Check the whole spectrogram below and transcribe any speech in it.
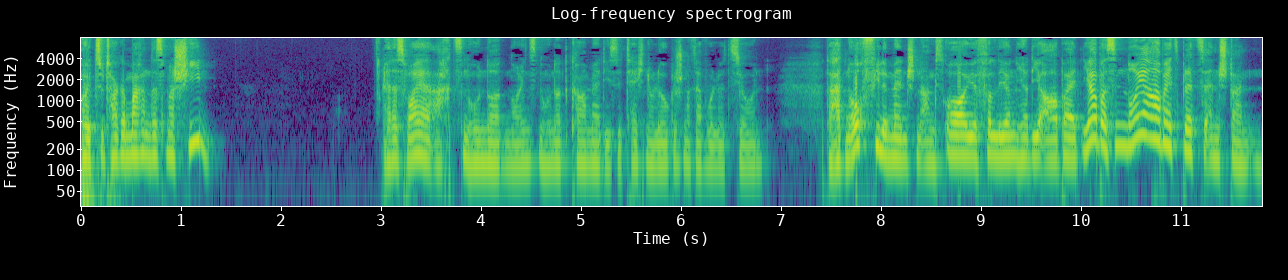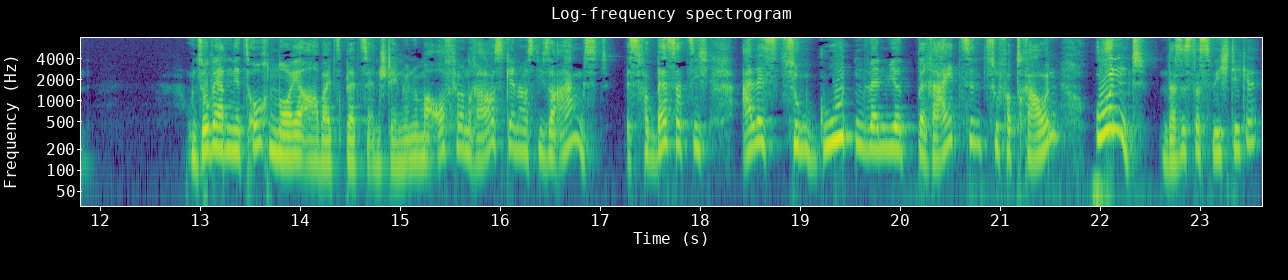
Heutzutage machen das Maschinen. Ja, das war ja 1800, 1900 kam ja diese technologischen Revolution. Da hatten auch viele Menschen Angst, oh, wir verlieren hier die Arbeit. Ja, aber es sind neue Arbeitsplätze entstanden. Und so werden jetzt auch neue Arbeitsplätze entstehen, wenn wir mal aufhören, rausgehen aus dieser Angst. Es verbessert sich alles zum Guten, wenn wir bereit sind zu vertrauen und, und das ist das Wichtige,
